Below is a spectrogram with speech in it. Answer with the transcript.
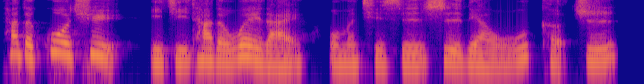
它的过去以及它的未来，我们其实是了无可知。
